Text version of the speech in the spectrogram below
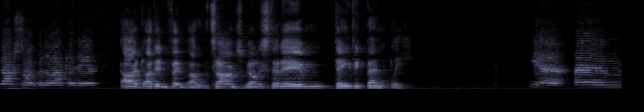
That's not going to happen, Ian. I, I didn't think that at the time, to be honest. And um, David Bentley. Yeah. Um.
